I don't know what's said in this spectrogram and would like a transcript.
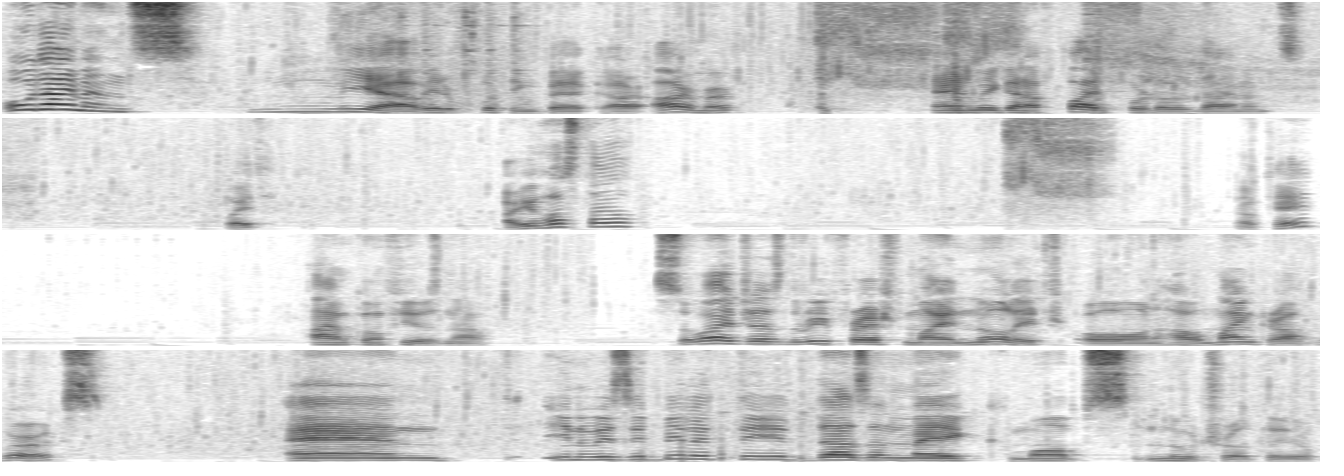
Oh, diamonds! Mm, yeah, we're putting back our armor. And we're gonna fight for those diamonds. Wait. Are you hostile? Okay. I'm confused now. So I just refreshed my knowledge on how Minecraft works. And invisibility doesn't make mobs neutral to you.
